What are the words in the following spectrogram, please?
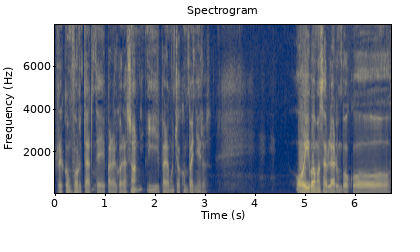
reconfortarte para el corazón y para muchos compañeros. Hoy vamos a hablar un poco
